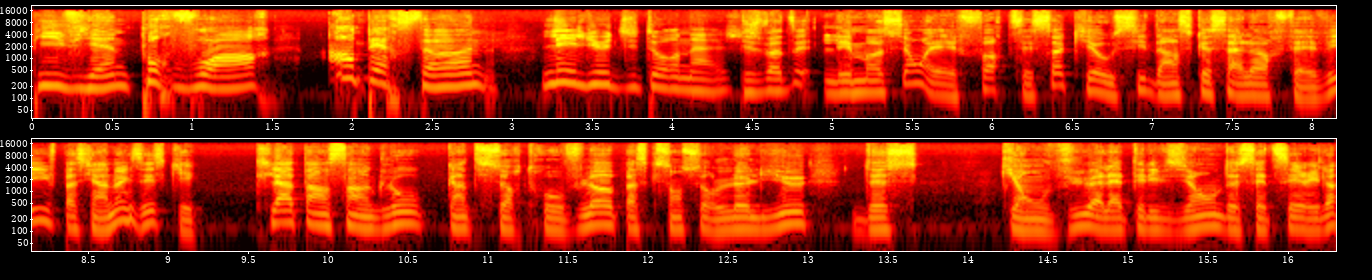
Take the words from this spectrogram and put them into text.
Puis ils viennent pour voir en personne les lieux du tournage. Puis je vais dire, l'émotion est forte. C'est ça qu'il y a aussi dans ce que ça leur fait vivre. Parce qu'il y en a qui disent qu'ils éclatent en sanglots quand ils se retrouvent là, parce qu'ils sont sur le lieu de ce qu'ils ont vu à la télévision de cette série-là.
